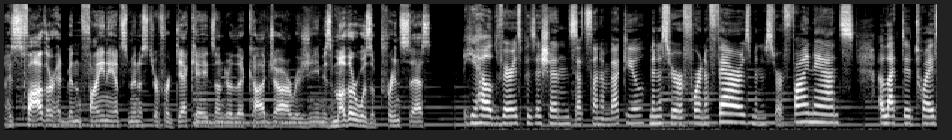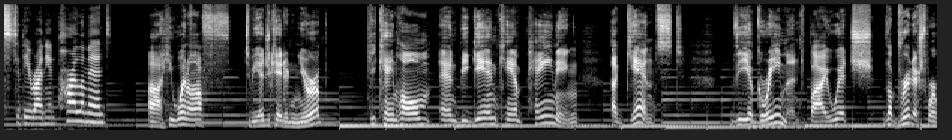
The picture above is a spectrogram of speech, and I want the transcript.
His father had been finance minister for decades under the Qajar regime. His mother was a princess. He held various positions. That's Sanam Vakil. Minister of Foreign Affairs, Minister of Finance, elected twice to the Iranian parliament. Uh, he went off to be educated in Europe. He came home and began campaigning against the agreement by which the British were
